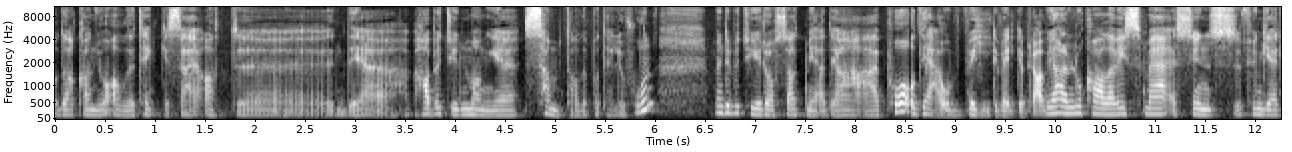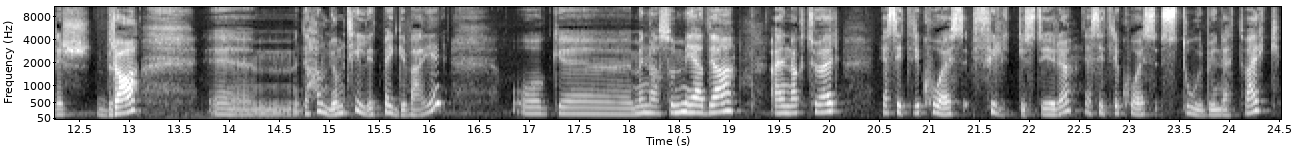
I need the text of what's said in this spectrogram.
og da kan jo alle tenke seg at eh, det har betydd mange samtaler på telefon. Men det betyr også at media er på, og det er jo veldig, veldig bra. Vi har en lokalavis som jeg syns fungerer bra. Eh, Det handler jo om tillit begge veier. Og, eh, men altså, media er en aktør. Jeg sitter i KS fylkesstyre. Jeg sitter i KS storbynettverk.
